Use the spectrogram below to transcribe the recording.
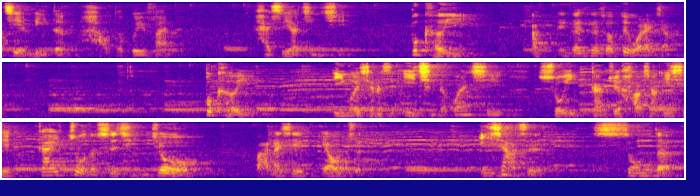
建立的好的规范，还是要进行，不可以啊，应该是说对我来讲。不可以，因为现在是疫情的关系，所以感觉好像一些该做的事情就把那些标准一下子松的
